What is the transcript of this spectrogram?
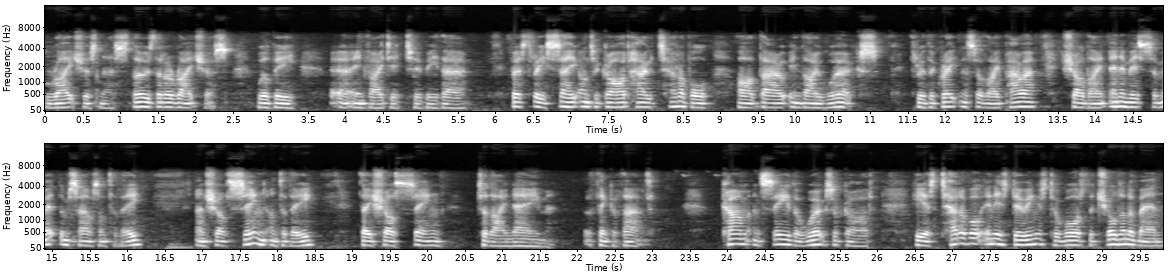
righteousness. Those that are righteous will be uh, invited to be there. Verse 3 Say unto God, How terrible art thou in thy works! Through the greatness of thy power shall thine enemies submit themselves unto thee, and shall sing unto thee, they shall sing to thy name. Think of that. Come and see the works of God. He is terrible in his doings towards the children of men.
